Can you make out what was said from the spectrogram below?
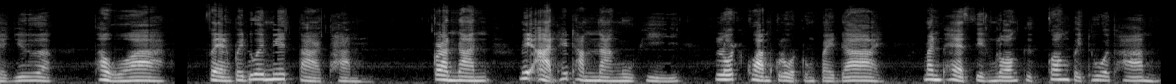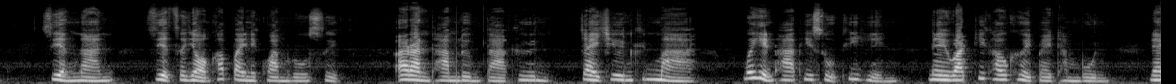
ย่าเยือกทว่าแฝงไปด้วยเมตตาธรรม กระนั้นไม่อาจให้ทำนางงูผี ลดความโกรธลงไปได้ มันแผดเสียงร้องกึกก้องไปทั่วถ้ำเสียงนั้น เสียดสยองเข้าไปในความรู้สึก อรันธรรมลืมตาขึ้น ใจชื้นขึ้นมา เมื่อเห็นพระพิสุที่เห็น ในวัดที่เขาเคยไปทำบุญ และ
